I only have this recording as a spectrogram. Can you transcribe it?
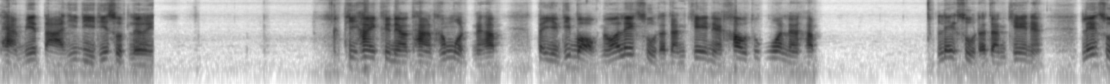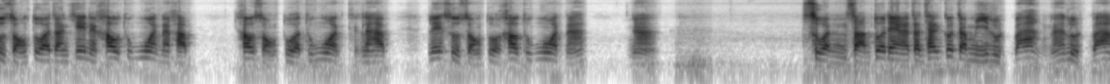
แผ่เมตตาที่ดีที่สุดเลย ที่ให้คือแนวทางทั้งหมดนะครับ แต่อย่างที่บอกเนาะเลขสูตรอาจารย์เคเนี่ยเข้าทุกงวดแล้วครับ เลขสูตรอาจารย์เคเนี่ยเลขสูตรสองตัวอาจารย์เคเนี่ยเข้าทุกงวดนะครับ เข้าสองตัวทุกงวดนะครับ เลขสูตรสองตัวเข้าทุกงวดนะอ่าส่วนสามตัวแดงอาจารย์ชัดก็จะมีหลุดบ้างนะหลุดบ้าง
